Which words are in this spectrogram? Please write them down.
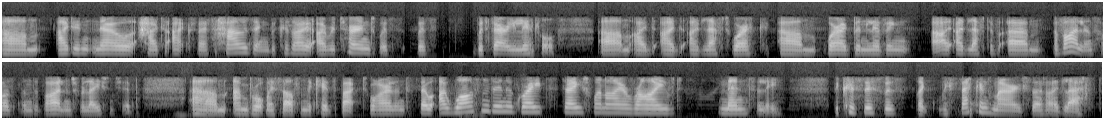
Um, I didn't know how to access housing because I, I returned with, with, with very little. Um, I'd, I'd, I'd left work um, where I'd been living. I, I'd left a, um, a violent husband, a violent relationship, um, and brought myself and the kids back to Ireland. So I wasn't in a great state when I arrived mentally because this was like my second marriage that I'd left.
